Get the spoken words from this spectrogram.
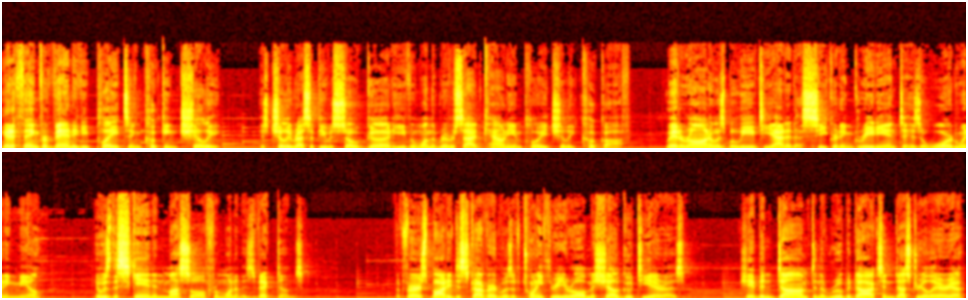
He had a thing for vanity plates and cooking chili. His chili recipe was so good, he even won the Riverside County Employee Chili Cook Off. Later on, it was believed he added a secret ingredient to his award winning meal. It was the skin and muscle from one of his victims. The first body discovered was of 23 year old Michelle Gutierrez. She had been dumped in the Rubidoux industrial area,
